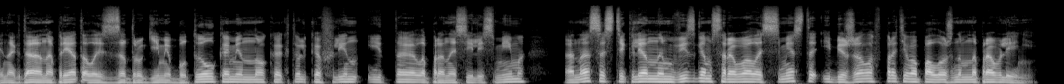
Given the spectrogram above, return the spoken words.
Иногда она пряталась за другими бутылками, но как только Флинн и Тайло проносились мимо, она со стеклянным визгом сорвалась с места и бежала в противоположном направлении.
